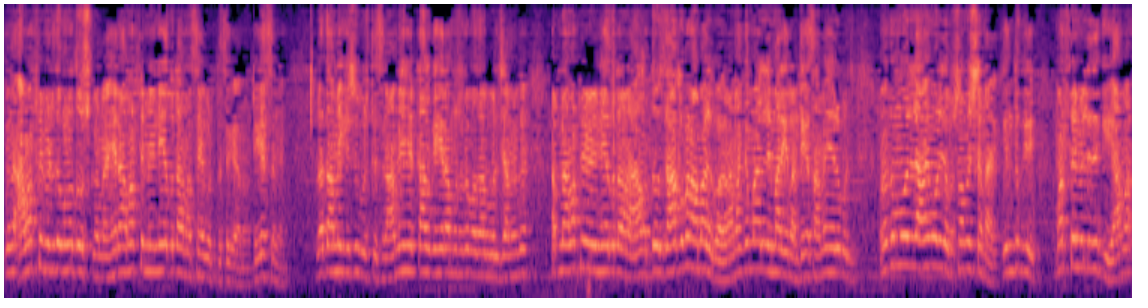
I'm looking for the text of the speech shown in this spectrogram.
কিন্তু আমার ফ্যামিলি তো কোনো দোষ করে না হেরা আমার ফ্যামিলি নিয়ে এতটা আমার সঙ্গে করতেছে কেন ঠিক আছে না? এটা তো আমি কিছু বুঝতেছি না। আমি কালকে হেরা সাথে কথা বলছি, আমি আপনি আমার ফ্যামিলি নিয়ে এতটা আমার দোষ যা করবেন আমাকে করেন, আমাকে মারলে মারি গেলাম, ঠিক আছে? আমি এর বলছি। আমাকে মরলে, আমি মরে যাব, সমস্যা নাই। কিন্তু কি, আমার ফ্যামিলিতে কি? আমার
